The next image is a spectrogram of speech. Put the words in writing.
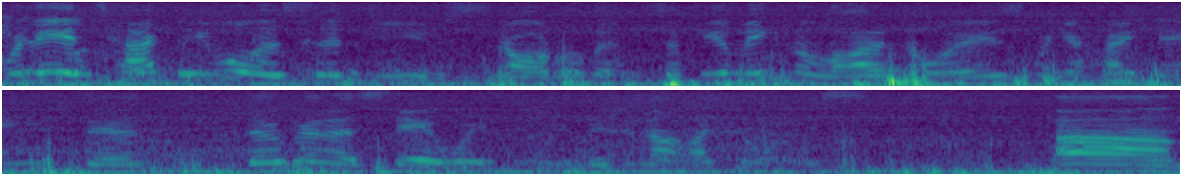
when they attack people, is that you startle them. So if you're making a lot of noise when you're hiking, they're they're gonna stay away from you. They do not like noise. Um,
